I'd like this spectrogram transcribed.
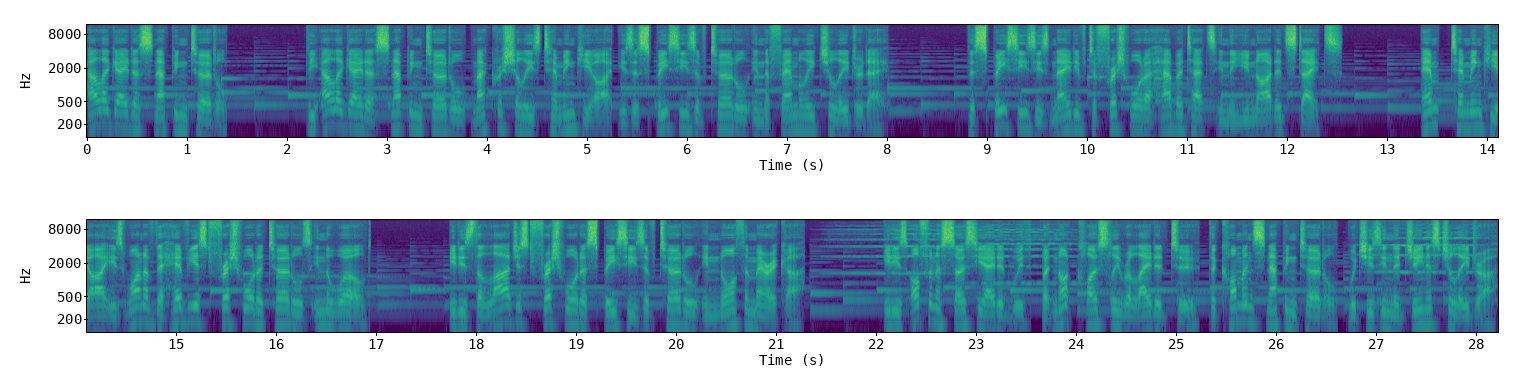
Alligator snapping turtle. The alligator snapping turtle Macrochelys temminckii is a species of turtle in the family Chelydridae. The species is native to freshwater habitats in the United States. M. temminckii is one of the heaviest freshwater turtles in the world. It is the largest freshwater species of turtle in North America. It is often associated with, but not closely related to, the common snapping turtle, which is in the genus Chelydra.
